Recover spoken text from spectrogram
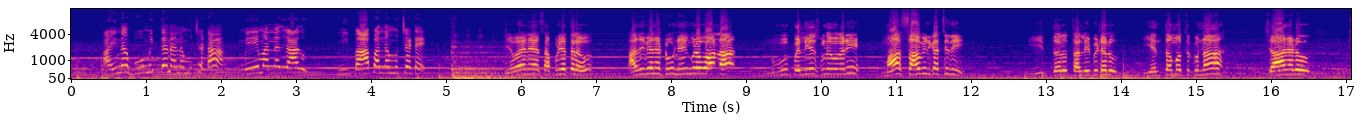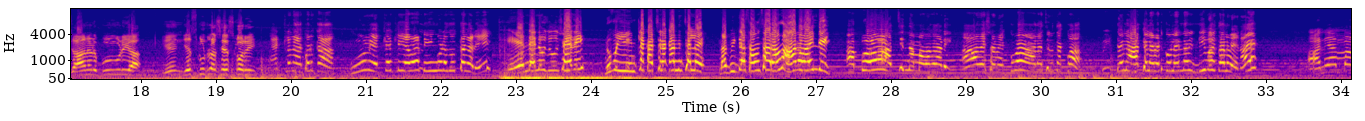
అయినా భూమి ఇస్తానన్న ముచ్చట మేమన్నది కాదు మీ బాపు అన్న ముచ్చటే. ఏమైనా సప్పుడు చేస్తలేవు. అది వినట్టు నేను కూడా వాళ్ళ నువ్వు పెళ్ళి చేసుకునేవు కానీ మా సావినికి వచ్చింది. ఇద్దరు తల్లి బిడ్డలు ఎంత మొత్తుకున్నా జానడు జానడు భూమిడిగా ఏం చేసుకుంటారో చేసుకోరి? ఎట్లా నా కొడుక? భూమి ఎట్లెట్లు ఇవ్వవో నేను కూడా చూస్తా గానీ ఏందే నువ్వు చూసేది? నువ్వు ఈ ఇంట్లోకి వచ్చిన కాడి నుంచెల్లే. నా బిడ్డ సంసారం ఆగమైంది. అబ్బో వచ్చిందమ్మ మగాడి. ఆవేశం ఎక్కువ ఆలోచన తక్కువ. బిడ్డని ఆకలి పెట్టుకోలేదని నీ పోతానవేనా అనే అమ్మ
